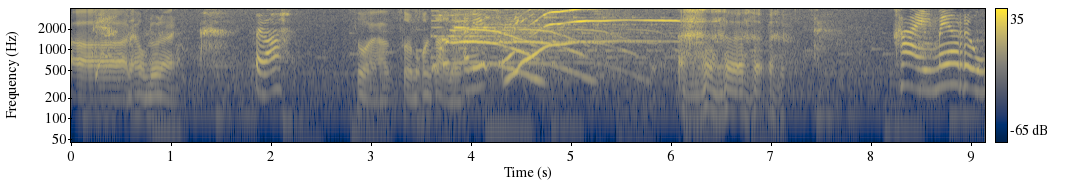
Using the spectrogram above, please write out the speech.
เอ่อไหนผมดูหน่อยใส่ปะสวยครับสวยเหมือนคนใส่เลยอันนี้อุ้ย ใครไม่รู้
